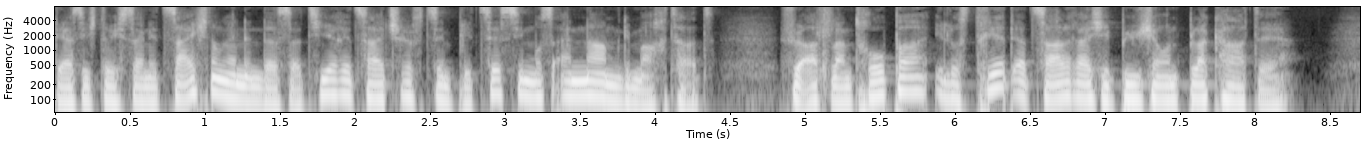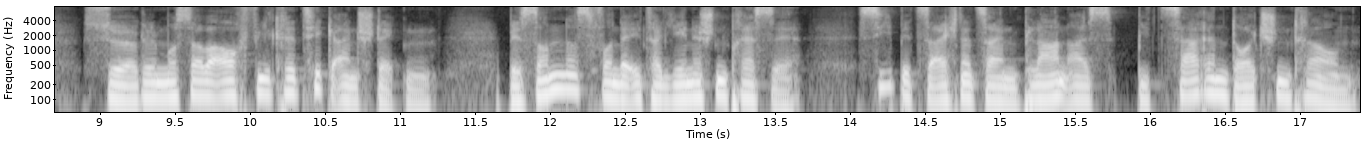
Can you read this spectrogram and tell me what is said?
der sich durch seine Zeichnungen in der Satirezeitschrift Simplicissimus einen Namen gemacht hat. Für Atlantropa illustriert er zahlreiche Bücher und Plakate. Sörgel muss aber auch viel Kritik einstecken, besonders von der italienischen Presse. Sie bezeichnet seinen Plan als bizarren deutschen Traum.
